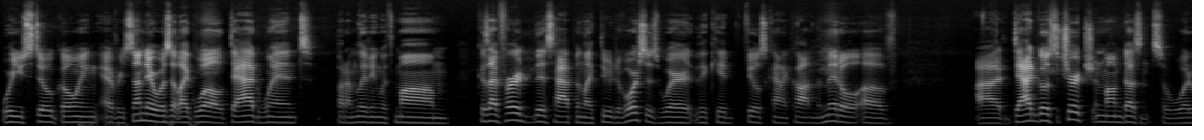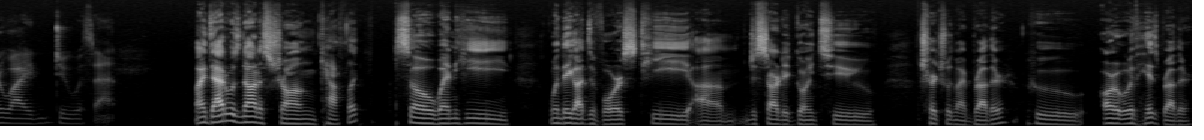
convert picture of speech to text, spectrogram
were you still going every Sunday or was it like, well, dad went, but I'm living with mom? Because I've heard this happen like through divorces where the kid feels kind of caught in the middle of uh, dad goes to church and mom doesn't. So what do I do with that? my dad was not a strong Catholic, so when he when they got divorced, he um, just started going to church with my brother, who or with his brother,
